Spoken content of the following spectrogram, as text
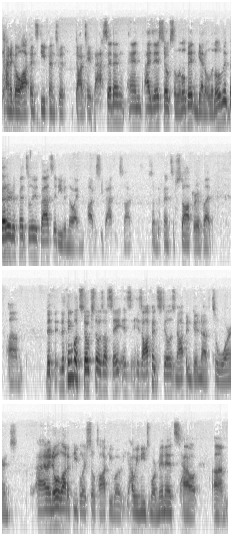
kind of go offense defense with Dontay Bassett and, and Isaiah Stokes a little bit and get a little bit better defensively with Bassett, even though I'm obviously Bassett's not some defensive stopper. But um, the th- the thing about Stokes though, as I'll say, is his offense still has not been good enough to warrant. And I know a lot of people are still talking about how he needs more minutes, how um,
